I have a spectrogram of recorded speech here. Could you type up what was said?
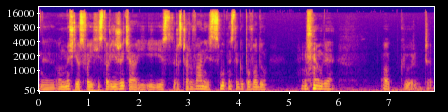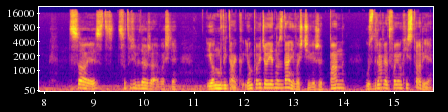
Y, on myśli o swojej historii życia i, i, jest rozczarowany, jest smutny z tego powodu. Ja mówię, o kurczę, co jest? Co tu się wydarza właśnie? I on mówi tak, i on powiedział jedno zdanie właściwie, że Pan uzdrawia twoją historię.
